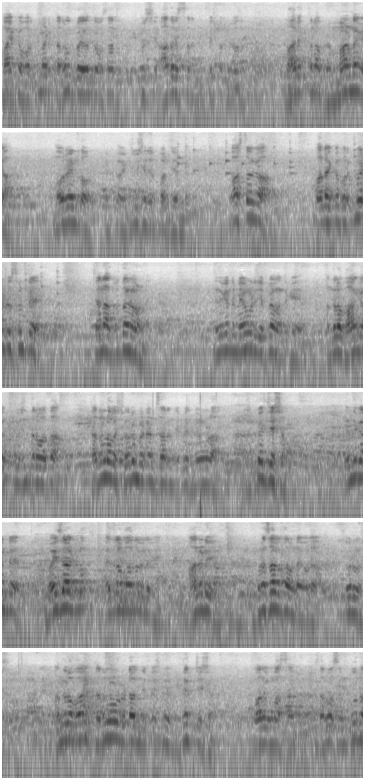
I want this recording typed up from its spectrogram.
మా యొక్క వర్క్ మేడ్ కర్నూలు ప్రజలతో ఒకసారి చూసి ఆదరిస్తారని చెప్పేసి ఈరోజు భారీ ఎత్తున బ్రహ్మాండంగా మౌర్యంలో ఎగ్జిబిషన్ ఏర్పాటు చేయండి. వాస్తవంగా వాళ్ళ యొక్క వర్క్మెంట్ చూస్తుంటే చాలా అద్భుతంగా ఉన్నాయి. ఎందుకంటే మేము కూడా చెప్పాము అందుకే. అందులో భాగంగా చూసిన తర్వాత కర్నూలులో ఒక షోరూమ్ పెట్టండి సార్ అని చెప్పేసి మేము కూడా రిక్వెస్ట్ చేశాం. ఎందుకంటే వైజాగ్లో హైదరాబాద్లో వీళ్ళకి ఆల్రెడీ కొనసాగుతూ ఉన్నాయి వాళ్ళ షోరూమ్స్ అందులో భాగంగా కర్నూలు పెట్టాలని చెప్పేసి మేము విజ్ఞప్తి చేశాం. వాళ్ళకి మా సర్వ సంపూర్ణ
